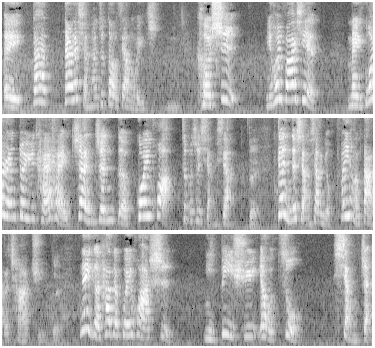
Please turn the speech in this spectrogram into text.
哎，大家大家想象就到这样为止。可是你会发现，美国人对于台海战争的规划，这不是想象，对。跟你的想象有非常大的差距。对，那个他的规划是，你必须要做巷战，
